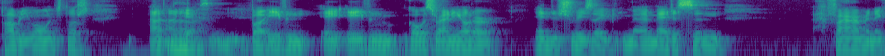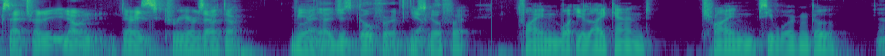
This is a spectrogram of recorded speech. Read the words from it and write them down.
probably won't, but I, I know, Yeah. but even it even goes for any other industries like medicine, farming, etc. You know, there is careers out there. Yeah. Yeah, just go for it. Just go for it. Find what you like and try and see where it can go. Yeah.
